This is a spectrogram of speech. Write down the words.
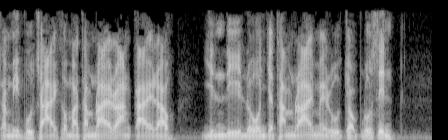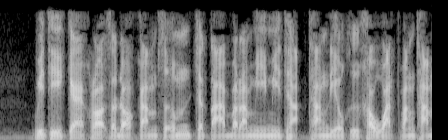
ถ้ามีผู้ชายเข้ามาทำร้ายร่างกายเรา ยินดีโดนจะทำร้ายไม่รู้จบรู้สิ้น วิธีแก้เคราะห์สะดอกกรรมเสริมชะตาบารมีมีทางเดียวคือเข้าวัดฟังธรรม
